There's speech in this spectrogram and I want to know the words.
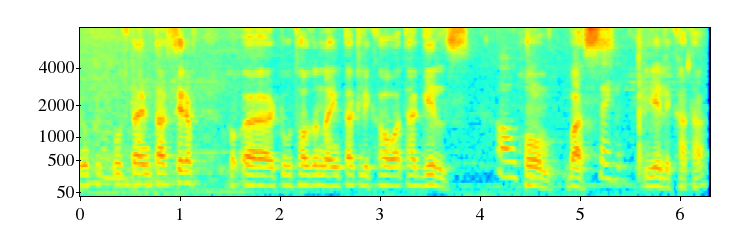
क्योंकि उस टाइम था सिर्फ़ टू 2009 तक लिखा हुआ था गिल्स होम होम बस सही। ये लिखा था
